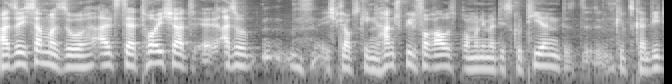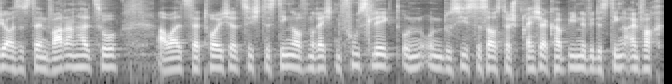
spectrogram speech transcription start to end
Also ich sag mal so, als der Teuchert, äh, also ich glaube, es ging ein Handspiel voraus, brauchen wir nicht mehr diskutieren, gibt es keinen Videoassistent, war dann halt so. Aber als der Teuchert sich das Ding auf den rechten Fuß legt und, und du siehst es aus der Sprecherkabine, wie das Ding einfach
